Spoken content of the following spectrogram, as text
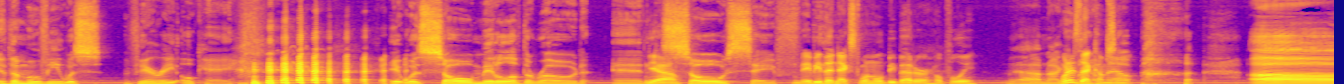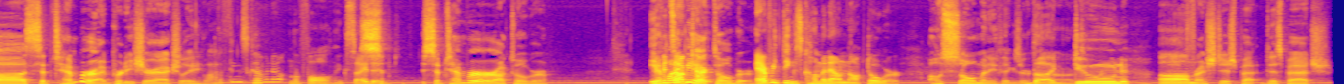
the movie was very okay it was so middle of the road and Yeah. so safe Maybe the next one will be better. Hopefully. Yeah, I'm not. When is that coming up. uh, September. I'm pretty sure actually. A lot of things coming out in the fall. Excited. Sep- September or October. if it it's might be October. everything's coming out in October. Oh, so many things are. The coming out in October. Dune. Uh, Um, French Dispa- Dispatch.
